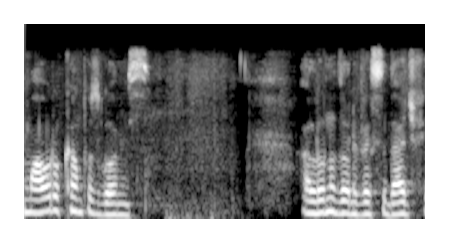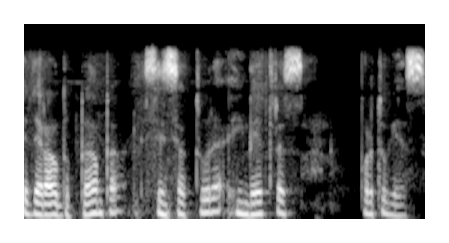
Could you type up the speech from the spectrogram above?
Mauro Campos Gomes, aluno da Universidade Federal do Pampa, licenciatura em Letras Português,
